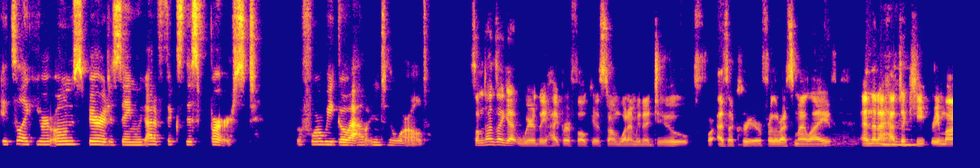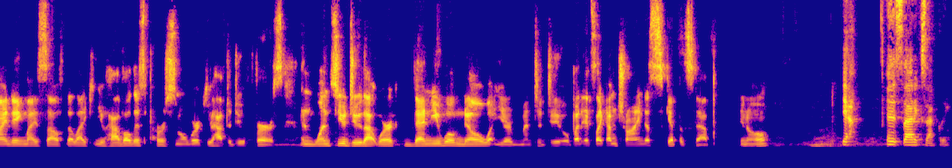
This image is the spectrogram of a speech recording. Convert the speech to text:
it's like your own spirit is saying, we got to fix this first before we go out into the world. Sometimes I get weirdly hyper focused on what I'm gonna do for as a career for the rest of my life. And then I have to Mhm. keep reminding myself that like you have all this personal work you have to do first. And once you do that work, then you will know what you're meant to do. But it's like I'm trying to skip a step, you know? Yeah, it's that exactly.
